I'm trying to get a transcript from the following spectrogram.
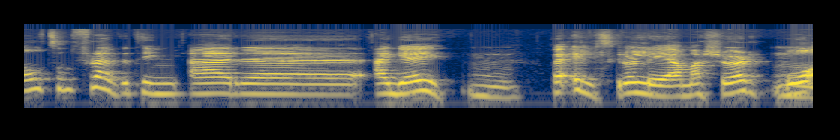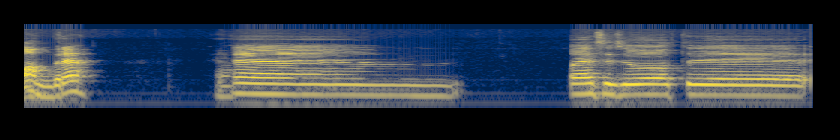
Alt sånn flaue ting er, eh, er gøy. Mm. Og jeg elsker å le av meg sjøl Mm. og andre. Ja. Uh, og jeg syns jo at uh,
